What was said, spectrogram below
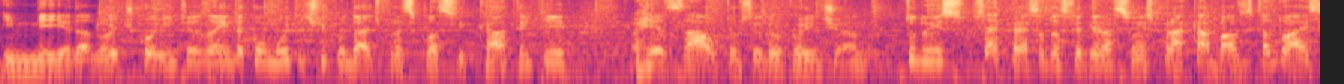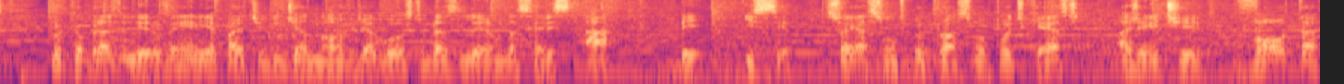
e meia da noite. Corinthians ainda com muita dificuldade para se classificar, tem que rezar o torcedor corintiano. Tudo isso sai pressa das federações para acabar os estaduais, porque o brasileiro vem aí a partir do dia 9 de agosto, o Brasileirão das séries A, B e C. Isso aí é assunto para o próximo podcast. A gente volta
